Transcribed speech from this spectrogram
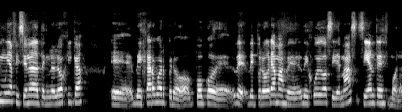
muy aficionada tecnológica. Eh, de hardware, pero poco de, programas de, juegos y demás. Si antes, bueno,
